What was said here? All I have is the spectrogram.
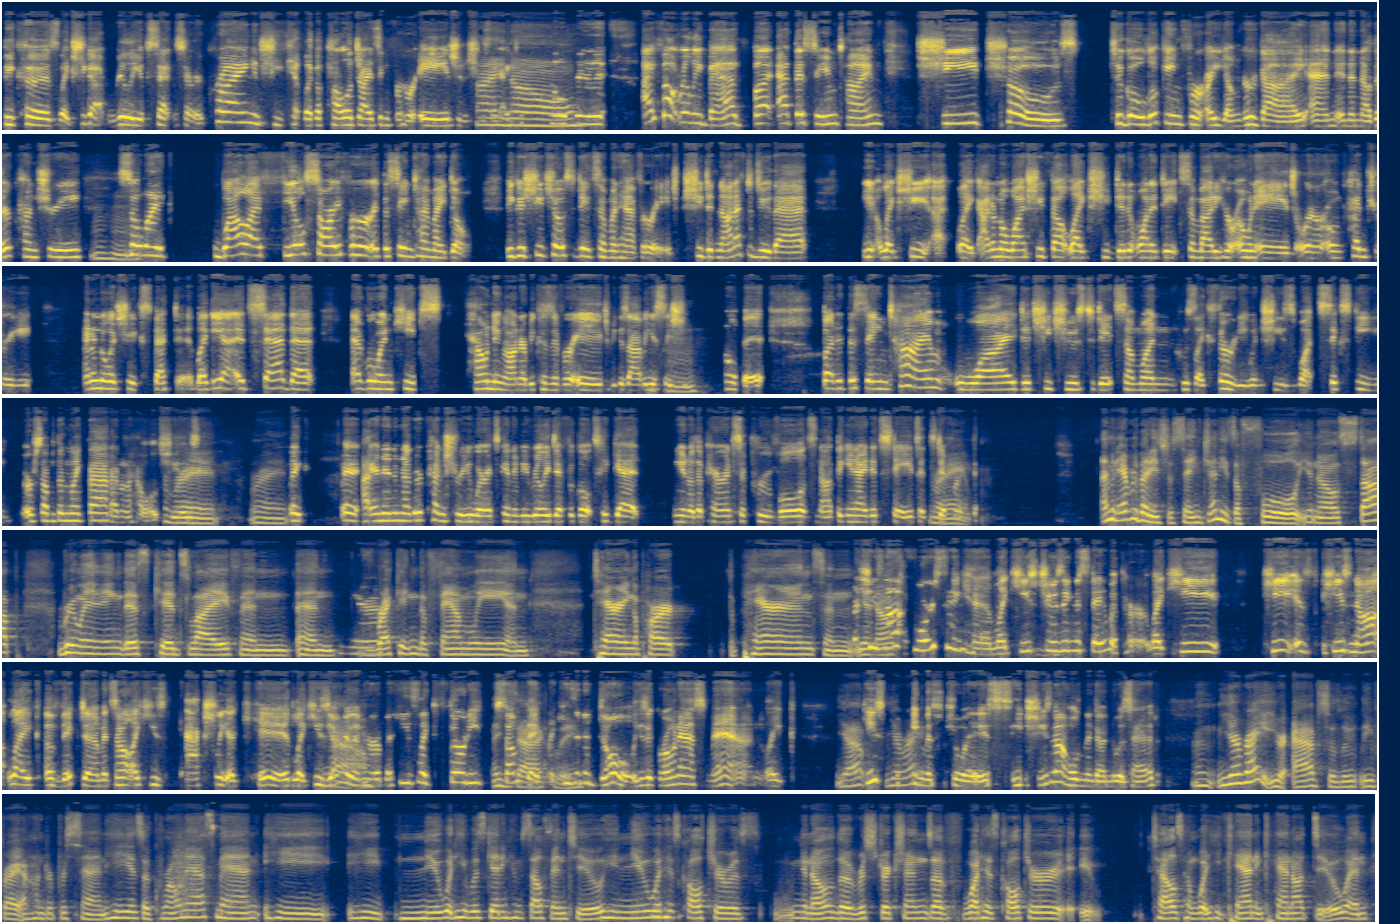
because like she got really upset and started crying and she kept like apologizing for her age and she's I like know. I can't help it. I felt really bad, but at the same time, she chose to go looking for a younger guy and in another country. Mm-hmm. So, like, while I feel sorry for her, at the same time, I don't because she chose to date someone half her age. She did not have to do that. You know, like she, like I don't know why she felt like she didn't want to date somebody her own age or in her own country. I don't know what she expected. Like, yeah, it's sad that everyone keeps hounding on her because of her age, because obviously mm-hmm. she help it. But at the same time, why did she choose to date someone who's like 30 when she's what, 60 or something like that? I don't know how old she right, is. Right, right. Like, I, and in another country where it's going to be really difficult to get, you know, the parents' approval. It's not the United States, it's right. different. I mean, everybody's just saying Jenny's a fool. You know, stop ruining this kid's life and and yeah. wrecking the family and tearing apart the parents and but she's know. not forcing him like he's mm-hmm. choosing to stay with her like he he is he's not like a victim it's not like he's actually a kid like he's younger yeah. than her but he's like 30 something exactly. like he's an adult he's a grown-ass man like yeah he's making right. this choice he, she's not holding a gun to his head you're right. You're absolutely right. 100%. He is a grown ass man. He he knew what he was getting himself into. He knew what his mm-hmm. culture was, you know, the restrictions of what his culture tells him what he can and cannot do and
